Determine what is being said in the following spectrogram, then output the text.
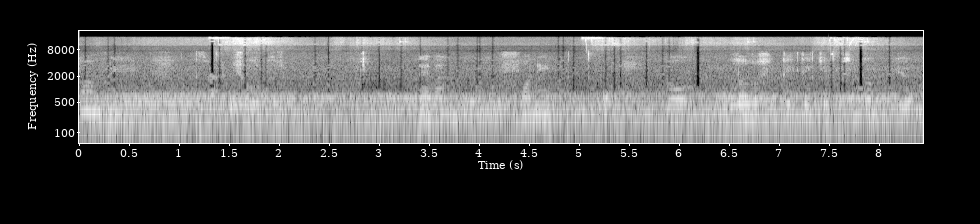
Tamam buraya. Güzel bir şey olabilir. Ne ben foneyim. Bu Vlados'un tek tek kesmesini de biliyorum.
